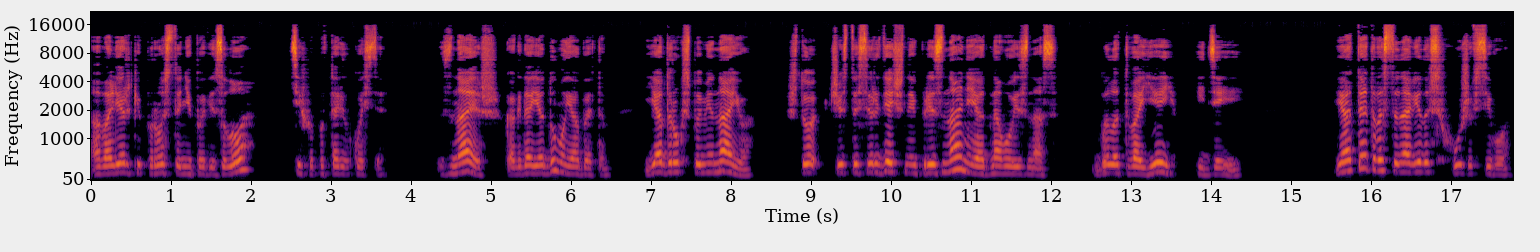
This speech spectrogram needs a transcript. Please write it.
а Валерке просто не повезло, тихо повторил Костя. Знаешь, когда я думаю об этом, я вдруг вспоминаю, что чистосердечное признание одного из нас было твоей идеей. И от этого становилось хуже всего.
